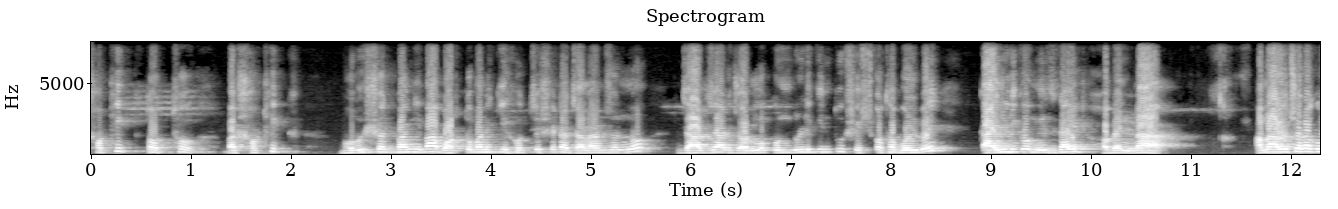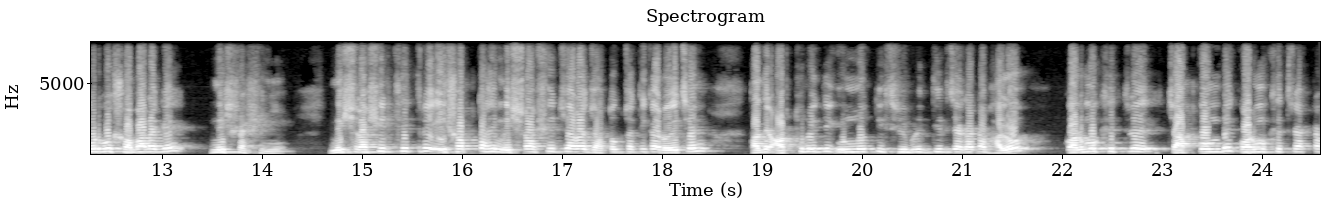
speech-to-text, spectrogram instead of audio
সঠিক তথ্য বা সঠিক ভবিষ্যৎবাণী বা বর্তমানে কি হচ্ছে সেটা জানার জন্য যার যার জন্মকুণ্ডলী কিন্তু শেষ কথা বলবে কাইন্ডলি কো মিসগাইড হবেন না। আমরা আলোচনা করব সবার আগে মেষ রাশি নিয়ে। মেষ রাশির ক্ষেত্রে এই সপ্তাহে মেষ রাশির যারা জাতক জাতিকা রয়েছেন, তাদের অর্থনৈতিক উন্নতি, শ্রীবৃদ্ধির জায়গাটা ভালো। কর্মক্ষেত্রে চাপ কমবে, কর্মক্ষেত্রে একটা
